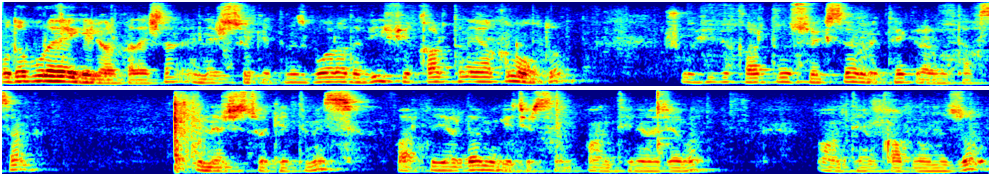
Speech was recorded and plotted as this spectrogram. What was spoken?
O da buraya geliyor arkadaşlar. Enerji soketimiz. Bu arada Wi-Fi kartına yakın oldu. Şu Wi-Fi kartını söksem ve tekrar mı taksam? Enerji soketimiz. Farklı yerden mi geçirsem anteni acaba? Anten kablomuzu.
